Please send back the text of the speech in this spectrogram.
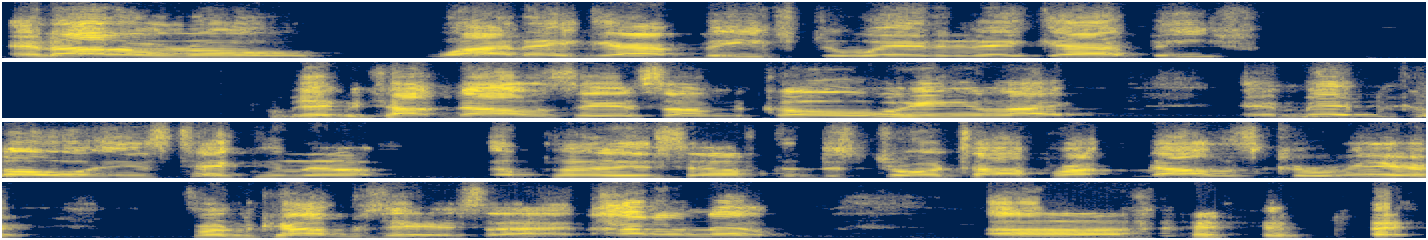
and I don't know why they got beef the way that they got beef. Maybe Top Dolla said something to Cole he ain't like, and maybe Cole is taking up upon himself to destroy Top Dolla's career from the commentary side. I don't know. Uh, but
